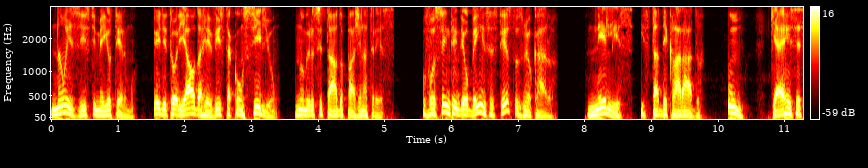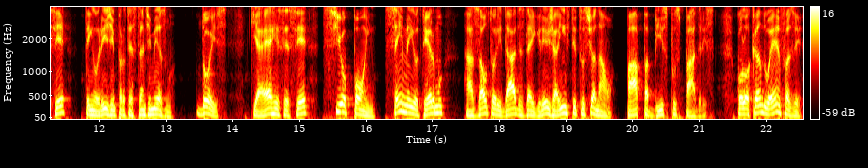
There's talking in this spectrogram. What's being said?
não existe meio termo. Editorial da revista Concilium, número citado, página 3. Você entendeu bem esses textos, meu caro? Neles está declarado 1. Um, que a RCC tem origem protestante mesmo. 2. Que a RCC se opõe, sem meio termo, às autoridades da Igreja institucional, Papa, bispos, padres, colocando ênfase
